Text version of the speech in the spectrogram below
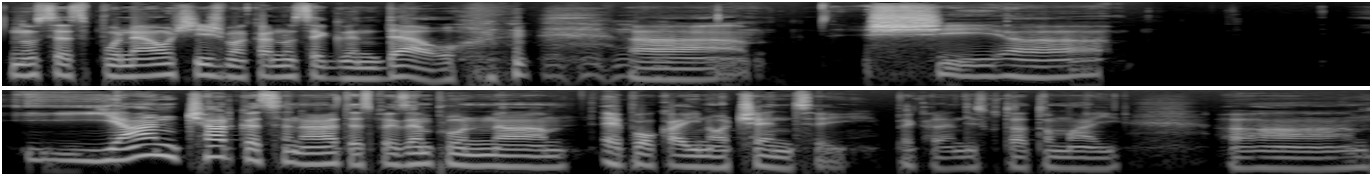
nu se spuneau și nici măcar nu se gândeau. uh, și uh, ea încearcă să ne arate, spre exemplu, în uh, epoca inocenței, pe care am discutat-o mai, uh,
